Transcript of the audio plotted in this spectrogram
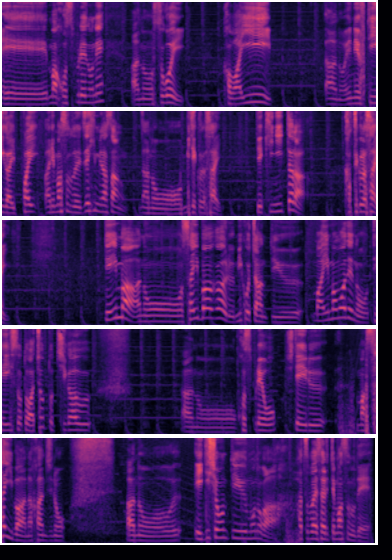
えー、まあ、コスプレのねあのすごい可愛いあの NFT がいっぱいありますのでぜひ皆さん、あのー、見てください。で気に入ったら買ってください。で今、あのー、サイバーガールみこちゃんっていう、まあ、今までのテイストとはちょっと違う、あのー、コスプレをしている、まあ、サイバーな感じの、あのー、エディションっていうものが発売されてますので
